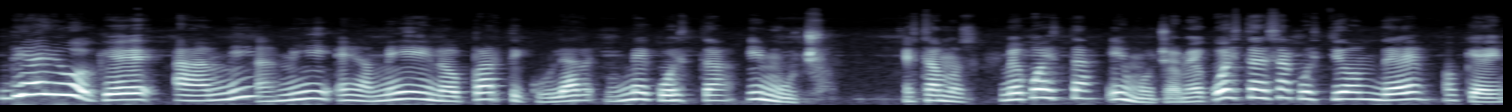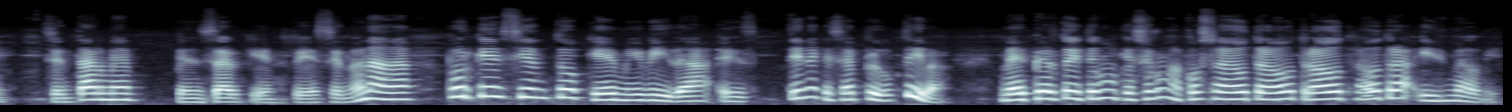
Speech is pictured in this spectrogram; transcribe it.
de algo que a mí, a mí, a mí en lo particular me cuesta y mucho. Estamos, me cuesta y mucho. Me cuesta esa cuestión de, ok, sentarme, pensar que no estoy haciendo nada, porque siento que mi vida es, tiene que ser productiva. Me despierto y tengo que hacer una cosa otra, otra, otra, otra y me dormir.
